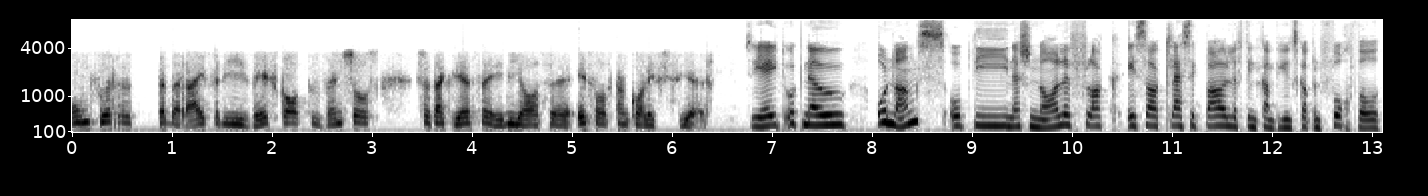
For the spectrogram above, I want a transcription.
om voor te berei vir die Weskaap Provincials sodat ek weer vir hierdie jaar se SA's kan kwalifiseer. So jy het ook nou onlangs op die nasionale vlak SA Classic Powerlifting Kampioenskap in Vogwel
